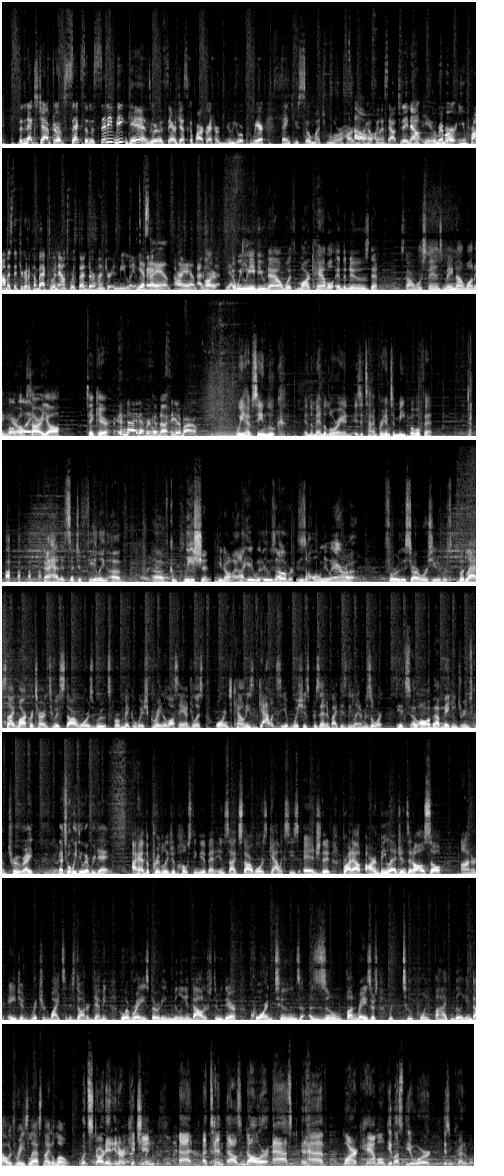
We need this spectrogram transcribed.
The next chapter of Sex in the City begins. We're with Sarah Jessica Parker at her New York premiere. Thank you so much, Melora Hardin, Aw, for helping us out today. Now, thank you. remember, you promised that you're going to come back to announce where Thunder, Hunter, and me land. Yes, okay? I am. All right. I am for I sure. love that. Yeah. And we leave you now with Mark Hamill and the news that Star Wars fans may not want to oh, hear. Oh. I'm sorry, y'all. Take care. Good night, everyone. Good night. See you tomorrow. We have seen Luke in The Mandalorian. Is it time for him to meet Boba Fett? I had a, such a feeling of of completion. You know, I, it, it was over. This is a whole new era for the Star Wars universe. But last night, Mark returned to his Star Wars roots for Make a Wish Greater Los Angeles, Orange County's Galaxy of Wishes presented by Disneyland Resort. It's all about making dreams come true, right? That's what we do every day. I had the privilege of hosting the event inside Star Wars Galaxy's Edge that brought out R&B legends and also honored agent Richard Weitz and his daughter Demi, who have raised $30 million through their Quarantunes Zoom fundraisers, with $2.5 million raised last night alone. what started in our kitchen at a $10,000 ask and have Mark Hamill give us the award is incredible.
